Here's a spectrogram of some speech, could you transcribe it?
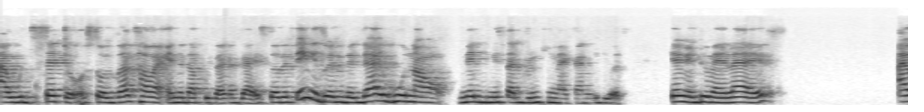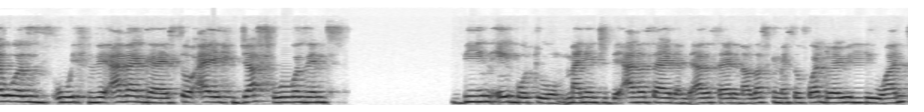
I would settle. So that's how I ended up with that guy. So the thing is, when the guy who now made me start drinking like an idiot came into my life, I was with the other guy. So I just wasn't being able to manage the other side and the other side. And I was asking myself, what do I really want?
